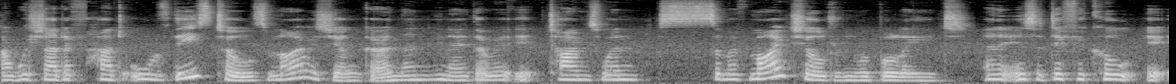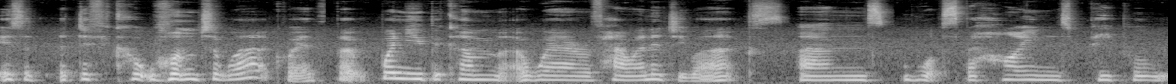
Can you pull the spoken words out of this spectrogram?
I wish I'd have had all of these tools when I was younger, and then you know there were times when some of my children were bullied, and it is a difficult it is a, a difficult one to work with. But when you become aware of how energy works and what's behind people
